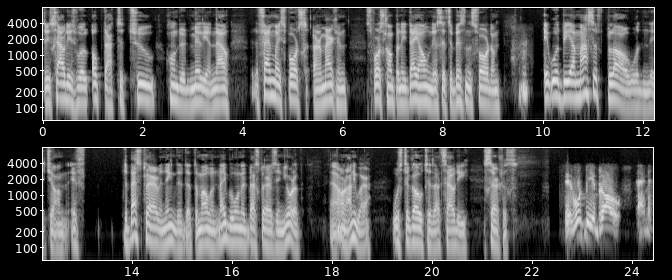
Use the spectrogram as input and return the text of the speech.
the Saudis will up that to 200 million. Now, the Fenway Sports are American sports company. They own this. It's a business for them. It would be a massive blow, wouldn't it, John, if the best player in England at the moment, maybe one of the best players in Europe uh, or anywhere, was to go to that Saudi circus. It would be a blow, Eamon.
